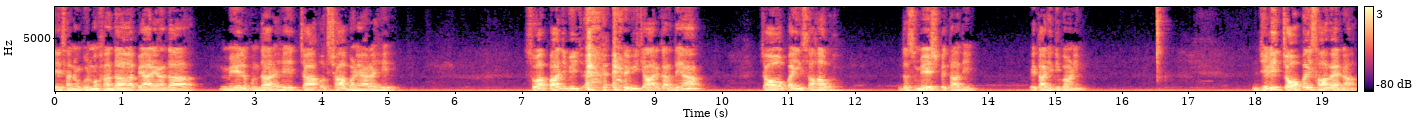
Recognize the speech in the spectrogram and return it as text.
ਤੇ ਸਾਨੂੰ ਗੁਰਮੁਖਾਂ ਦਾ, ਪਿਆਰਿਆਂ ਦਾ ਮੇਲ ਹੁੰਦਾ ਰਹੇ ਚਾ ਉਤਸ਼ਾਹ ਬਣਿਆ ਰਹੇ। ਸੋ ਆਪਾਂ ਅੱਜ ਵੀ ਵਿਚਾਰ ਕਰਦੇ ਆਂ ਚੌਪਈ ਸਾਹਿਬ, ਦਸ਼ਮੇਸ਼ ਪਿਤਾ ਦੀ, ਪਿਤਾ ਜੀ ਦੀ ਬਾਣੀ। ਜਿਹੜੀ ਚੌਪਈ ਸਾਹਿਬ ਹੈ ਨਾ,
